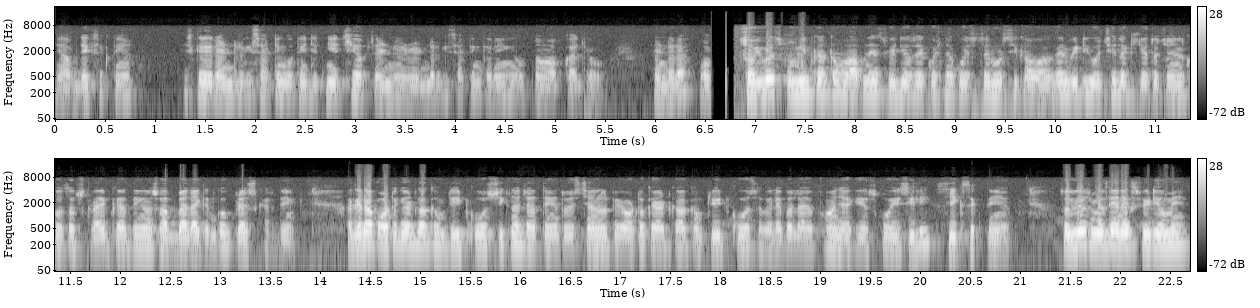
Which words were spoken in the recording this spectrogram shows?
ये आप देख सकते हैं। इसके लिए रेंडर की सेटिंग होती है जितनी अच्छी आप रेंडर की सेटिंग करेंगे उतना आपका जो रेंडर है वो सो so, व्यूवर्स उम्मीद करता हूँ आपने इस वीडियो से कुछ ना कुछ ज़रूर सीखा होगा। अगर वीडियो अच्छी लगी है तो चैनल को सब्सक्राइब कर दें और साथ बेल आइकन को प्रेस कर दें। अगर आप ऑटो कैड का कंप्लीट कोर्स सीखना चाहते हैं तो इस चैनल पे ऑटो कैड का कंप्लीट कोर्स अवेलेबल है। वहाँ जाके उसको इजीली सीख सकते हैं। सो so, व्यूअर्स मिलते हैं नेक्स्ट वीडियो में।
